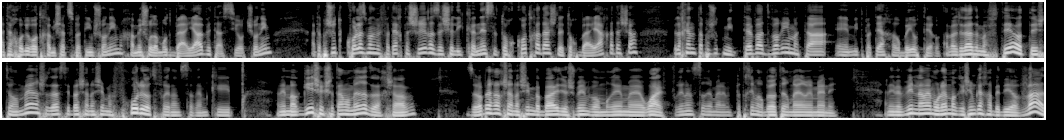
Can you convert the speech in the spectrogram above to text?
אתה יכול לראות חמישה צוותים שונים, חמש עולמות בעיה ותעשיות שונים. אתה פשוט כל הזמן מפתח את השריר הזה של להיכנס לתוך קוד חדש, לתוך בעיה חדשה, ולכן אתה פשוט, מטבע הדברים, אתה אה, מתפתח הרבה יותר. אבל אתה יודע, זה מפתיע אותי שאתה אומר שזו הסיבה שאנשים הפכו להיות פרילנסרים, כי אני מרגיש שכשאתה אומר את זה עכשיו, זה לא בהכרח שאנשים בבית יושבים ואומרים, אה, וואי, פרילנסרים האלה מתפתחים הרבה יותר מהר ממני. אני מבין למה הם אולי מרגישים ככה בדיעבד,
